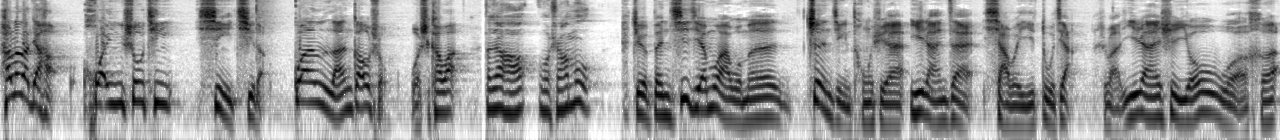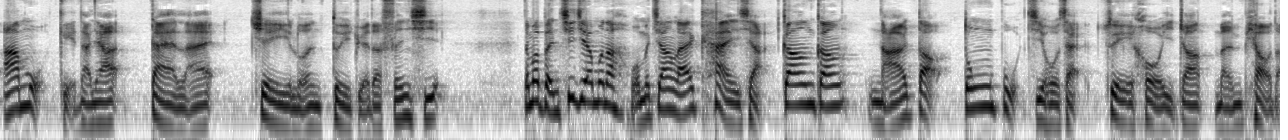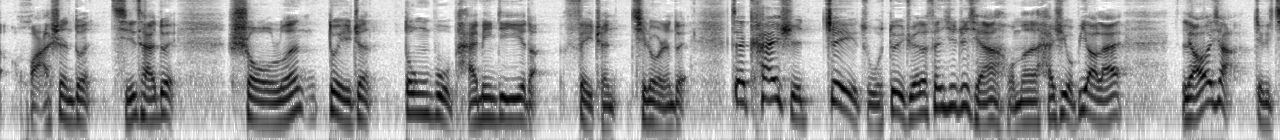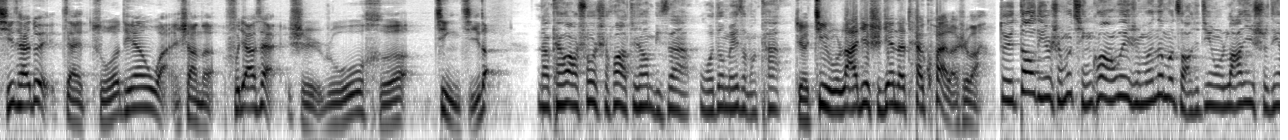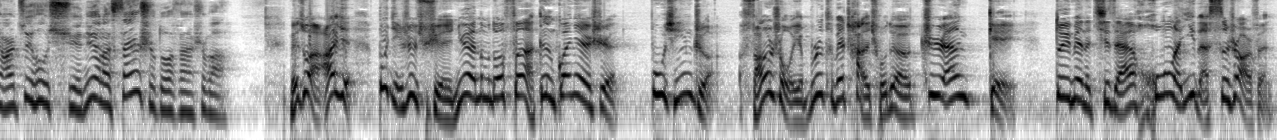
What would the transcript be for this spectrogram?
Hello，大家好，欢迎收听新一期的《观篮高手》，我是开挖。大家好，我是阿木。这个本期节目啊，我们正经同学依然在夏威夷度假，是吧？依然是由我和阿木给大家带来这一轮对决的分析。那么本期节目呢，我们将来看一下刚刚拿到东部季后赛最后一张门票的华盛顿奇才队首轮对阵东部排名第一的费城七六人队。在开始这组对决的分析之前啊，我们还是有必要来聊一下这个奇才队在昨天晚上的附加赛是如何晋级的。那开话，说实话，这场比赛我都没怎么看。这进入垃圾时间的太快了，是吧？对，到底是什么情况？为什么那么早就进入垃圾时间，而最后血虐了三十多分，是吧？没错，而且不仅是血虐那么多分啊，更关键的是步行者防守也不是特别差的球队啊，居然给对面的奇才轰了一百四十二分。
